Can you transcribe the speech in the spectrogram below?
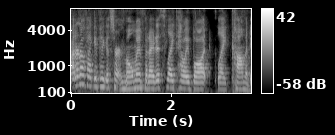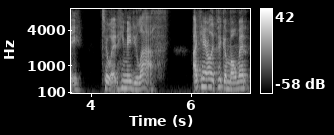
I don't know if I could pick a certain moment, but I just liked how he brought like comedy to it. He made you laugh. I can't really pick a moment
